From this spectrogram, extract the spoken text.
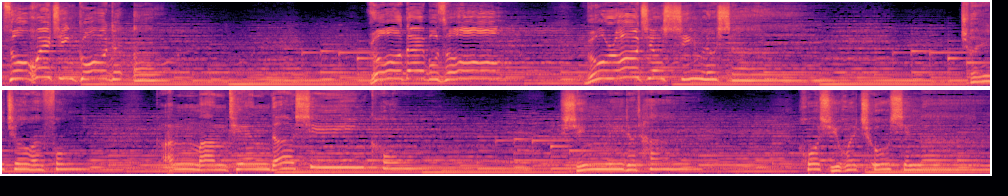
总会经过的啊，若带不走，不如将心留下。吹着晚风，看满天的星空，心里的他或许会出现啊。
